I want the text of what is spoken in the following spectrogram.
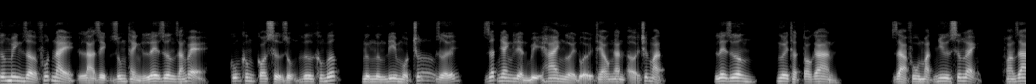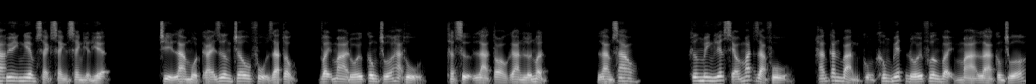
Khương minh giờ phút này là dịch dung thành lê dương dáng vẻ, cũng không có sử dụng hư không bước, ngừng ngừng đi một chút dưới, rất nhanh liền bị hai người đuổi theo ngăn ở trước mặt. Lê dương, ngươi thật to gan. Giả phù mặt như sương lạnh, hoàng gia uy nghiêm sạch sành xanh hiện hiện chỉ là một cái dương châu phủ gia tộc, vậy mà đối công chúa hạ thủ, thật sự là to gan lớn mật. Làm sao? Khương minh liếc xéo mắt giả phù, hắn căn bản cũng không biết đối phương vậy mà là công chúa,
